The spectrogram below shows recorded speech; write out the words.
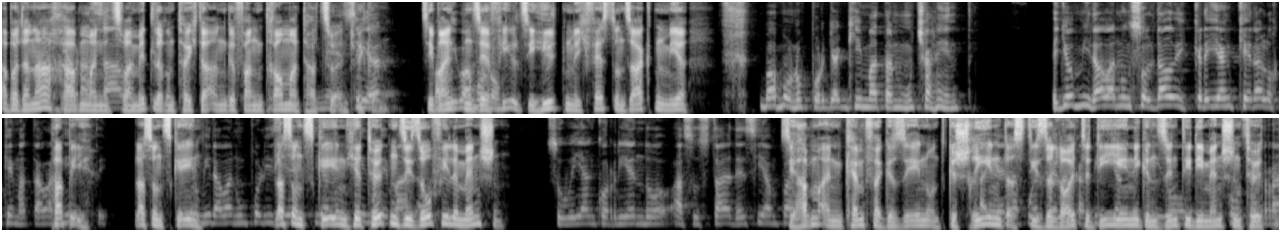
Aber danach haben meine zwei mittleren Töchter angefangen, Traumata zu entwickeln. Sie weinten sehr viel, sie hielten mich fest und sagten mir, Papi, lass uns gehen. Lass uns gehen, hier töten sie so viele Menschen. Sie haben einen Kämpfer gesehen und geschrien, dass diese Leute diejenigen sind, die die Menschen töten.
